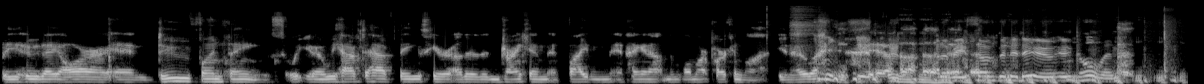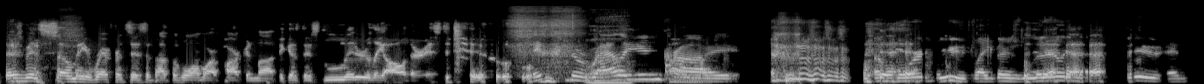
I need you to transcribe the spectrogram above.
be who they are and do fun things. We, you know, we have to have things here other than drinking and fighting and hanging out in the Walmart parking lot. You know, like there's got to be something to do in Cullman. There's been so many references about the Walmart parking lot because there's literally all there is to do. It's the Wow. rallying Oh cry of bored youth. Like there's literally nothing to do. And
